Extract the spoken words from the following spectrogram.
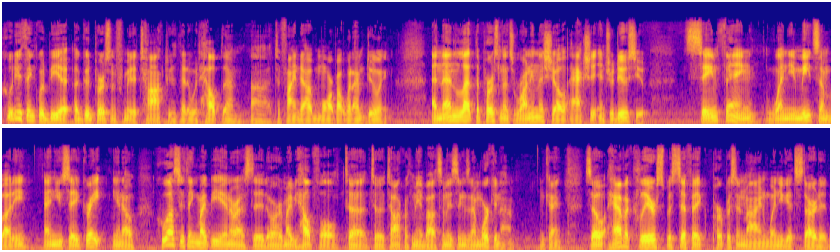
Who do you think would be a, a good person for me to talk to that it would help them uh, to find out more about what I'm doing? And then let the person that's running the show actually introduce you. Same thing when you meet somebody and you say, Great, you know, who else do you think might be interested or might be helpful to, to talk with me about some of these things that I'm working on? Okay, so have a clear, specific purpose in mind when you get started.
